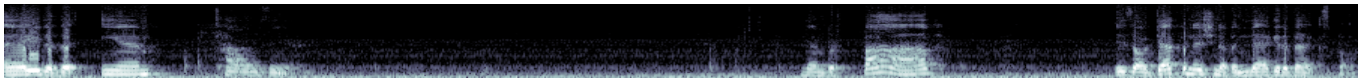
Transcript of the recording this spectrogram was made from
a to the m times n. Number five is our definition of a negative exponent.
